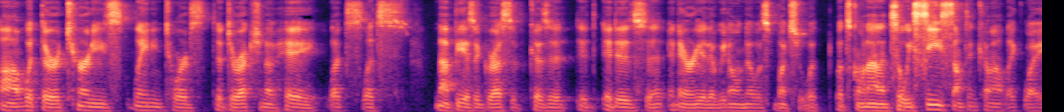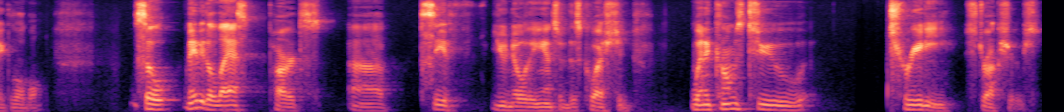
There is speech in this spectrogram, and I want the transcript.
uh, with their attorneys leaning towards the direction of, hey, let's let's not be as aggressive because it, it, it is an area that we don't know as much what, what's going on until we see something come out like YA Global. So maybe the last part, uh, see if you know the answer to this question. When it comes to treaty structures,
